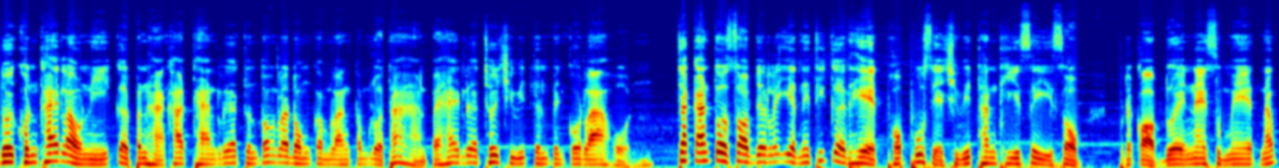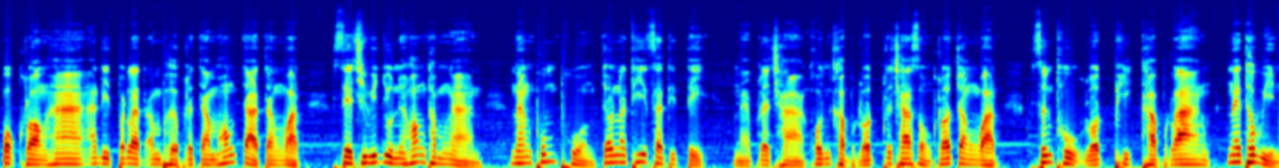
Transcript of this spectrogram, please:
โดยคนไข้เหล่านี้เกิดปัญหาขาดแคลนเลือดจนต้องระดมกำลังตำรวจทหารไปให้เลือดช่วยชีวิตกันเป็นโกลาหล จากการตรวจสอบอย่างละเอียดในที่เกิดเหตุพบผู้เสียชีวิตทันที 4 ศพ ประกอบด้วยนายสุเมธนักปกครอง5อดีตปลัดอำเภอประจำห้องจ่าจังหวัด เสียชีวิตอยู่ในห้องทำงาน นางพุ่มพวงเจ้าหน้าที่สถิตินายประชาคนขับรถประชาสงเคราะห์จังหวัด ซึ่งถูกรถพลิกทับร่างนายทวิน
